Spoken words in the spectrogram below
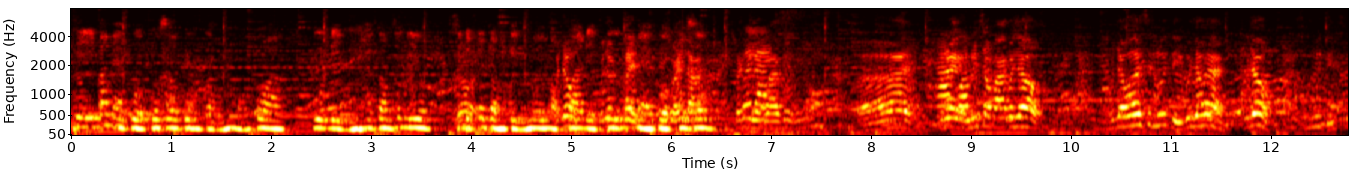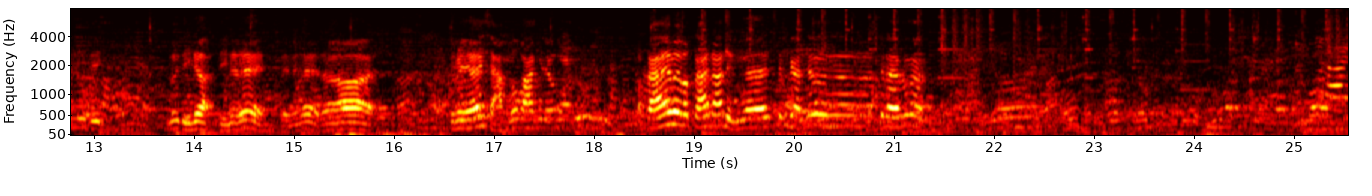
thì ba mẹ của cô dâu cùng có món quà gửi đến hai con thân yêu xin được trân trọng kính mời món quà để từ ba mẹ của cô dâu xoay lưới sau ba cô dâu. Cô dâu ơi, xin lưới tí cô dâu này. Cô dâu, xin lưới tí xin lưới tí lùi tí nữa tí nữa đây tí nữa đây. Rồi. Cô đây ấy sạc cô ba cô dâu. Bác trái mấy bác trái đã đừng ờ, xem kèm cho ờ, cái đẹp đúng không ạ.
